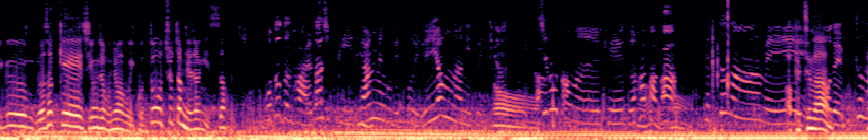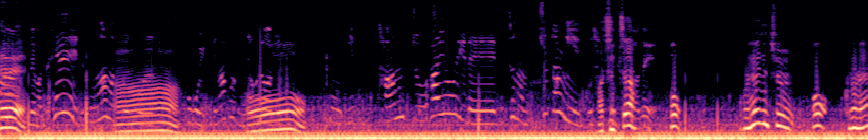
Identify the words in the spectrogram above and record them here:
지금 6개 직영점 운영하고 있고 또 출점 예정이 있어? 모두들 다 알다시피 대한민국에 또 인력난이 또 있지 어. 않습니까? 7호점을 계획을 하다가 어. 베트남에 아, 베트남? 어, 네, 베트남 해외? 네, 맞아요. 해외 이제 동남아 쪽을 아. 보고 있긴 하거든요. 그래가지고 오. 그 이 다음 주 화요일에 베트남 출장이 또 잡혀 아, 진짜? 있어요. 네. 어? 그럼 해외 진출 어? 그러네?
